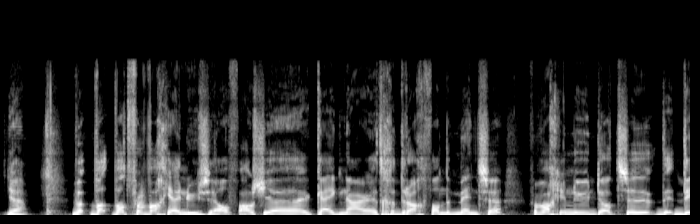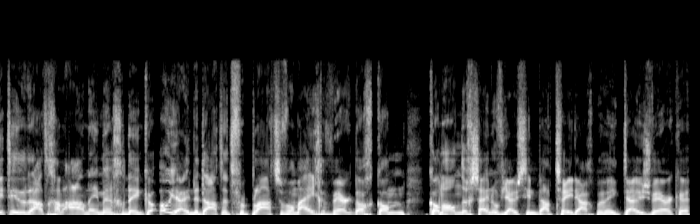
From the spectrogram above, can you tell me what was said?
Ja. Wat, wat, verwacht jij nu zelf als je kijkt naar het gedrag van de mensen? Verwacht je nu dat ze dit inderdaad gaan aannemen en gaan denken: oh ja, inderdaad, het verplaatsen van mijn eigen werkdag kan, kan handig zijn. Of juist inderdaad twee dagen per week thuiswerken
